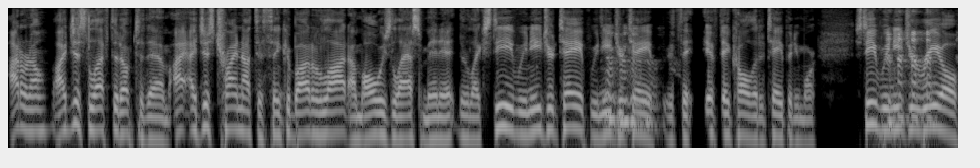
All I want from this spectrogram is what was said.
I don't know. I just left it up to them. I, I just try not to think about it a lot. I'm always last minute. They're like, Steve, we need your tape. We need your tape. If they if they call it a tape anymore, Steve, we need your reel.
